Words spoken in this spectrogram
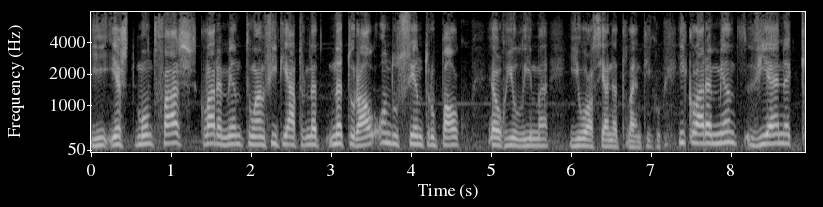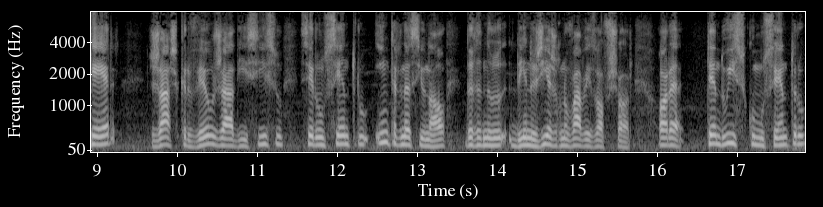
e este monte faz claramente um anfiteatro natural onde o centro palco é o Rio Lima e o Oceano Atlântico. E claramente Viana quer já escreveu, já disse isso, ser um centro internacional de, de, energias renováveis offshore. Ora, tendo isso como centro,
